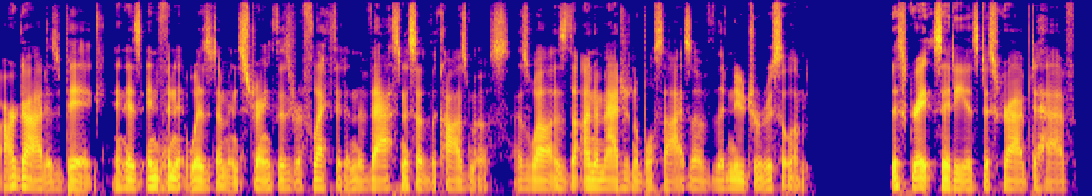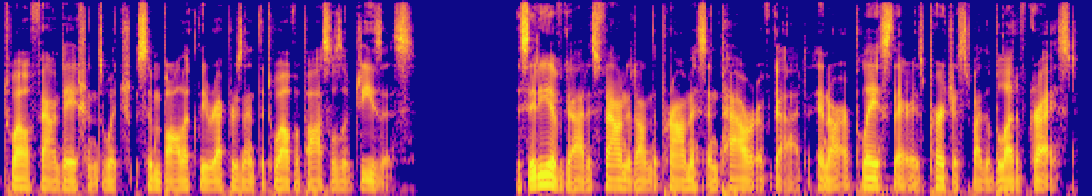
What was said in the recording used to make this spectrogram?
Our God is big, and his infinite wisdom and strength is reflected in the vastness of the cosmos, as well as the unimaginable size of the New Jerusalem. This great city is described to have 12 foundations, which symbolically represent the 12 apostles of Jesus. The city of God is founded on the promise and power of God, and our place there is purchased by the blood of Christ.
